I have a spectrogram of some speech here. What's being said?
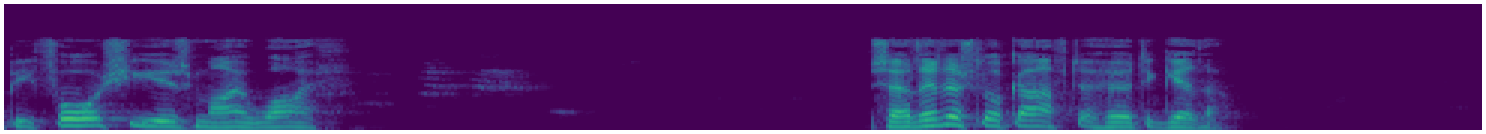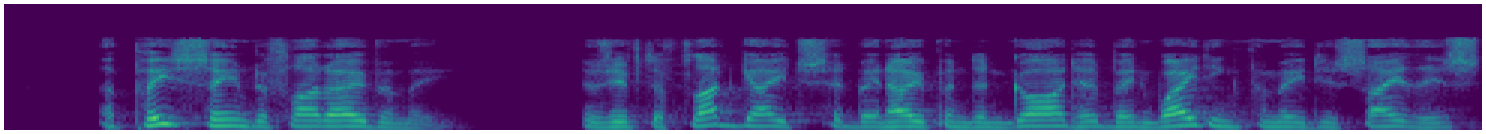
before she is my wife. So let us look after her together. A peace seemed to flood over me, as if the floodgates had been opened and God had been waiting for me to say this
